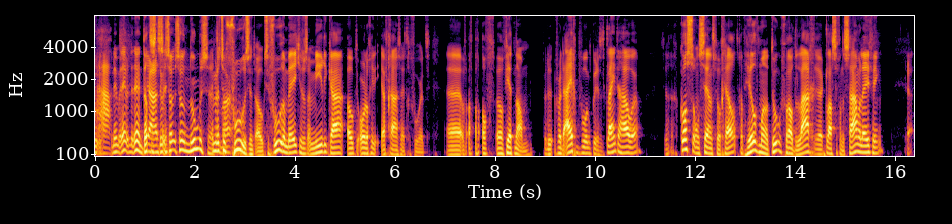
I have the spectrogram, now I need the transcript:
Ah. nee, nee, nee, nee, dat ja, is, zo, noemen ze het. maar dat maar- zo voeren ze het ook. Ze voeren een beetje zoals Amerika ook de oorlog in Afghanistan heeft gevoerd. Eh, of, of, of, Vietnam. Voor de, voor de eigen bevolking ze het klein te houden. Ze kosten ontzettend veel geld. gaat heel veel mannen toe. Vooral de lagere klasse van de samenleving. Ja.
